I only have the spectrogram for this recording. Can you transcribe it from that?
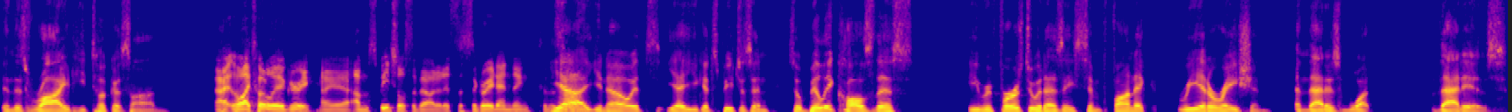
in this ride he took us on I, well, I totally agree. I, uh, I'm speechless about it. It's just a great ending to the yeah song. you know it's yeah you get speeches and so billy calls this he refers to it as a symphonic reiteration and that is what that is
